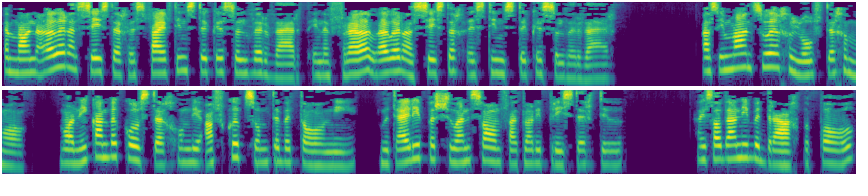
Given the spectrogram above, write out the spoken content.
Een man ouder als 60 is 15 stukken zilver waard en een vrouw ouder als 60 is 10 stukken zilver waard. Als iemand zo'n so gelofte gemaakt, maar niet kan bekostig om die afkoopsom te betalen, moet hij die persoon saamvat naar die priester toe. Hij zal dan niet bedrag bepaal,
